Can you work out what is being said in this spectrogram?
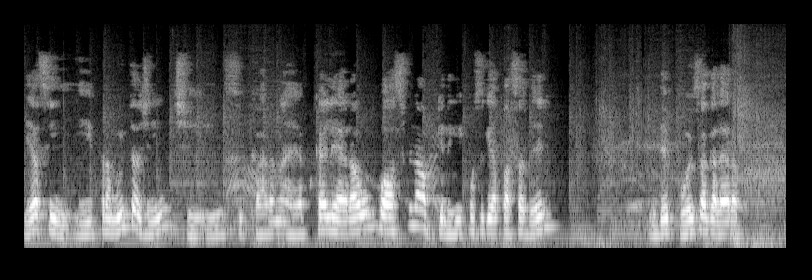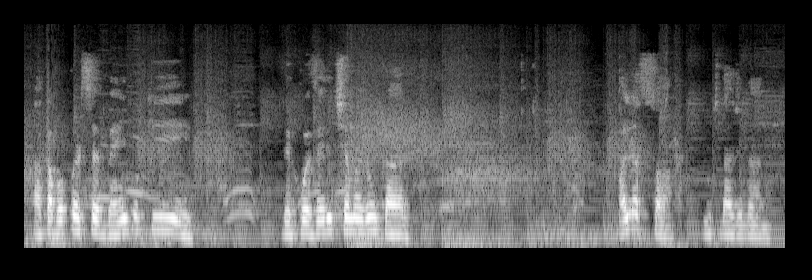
E assim, e para muita gente, esse cara na época ele era o boss final, porque ninguém conseguia passar dele. E depois a galera acabou percebendo que depois ele tinha mais um cara. Olha só a quantidade de dano.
